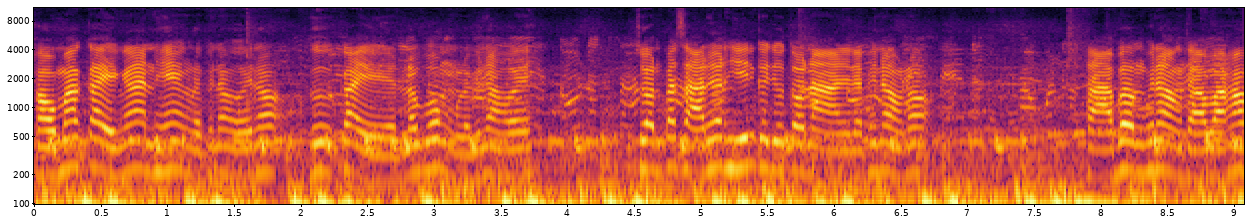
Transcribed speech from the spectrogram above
เขามาใกล้งานแห้งแล้วพี่น้องเอ้ยเนาะคือใกล้ละว่องแล้วพี่น้องเอ้ยส่วนภาษาเทือนหินก็อยู่ตัวหนานี่แหละพี่น้องเนาะถาเบิ่งพี่น้องถาว่าเฮา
